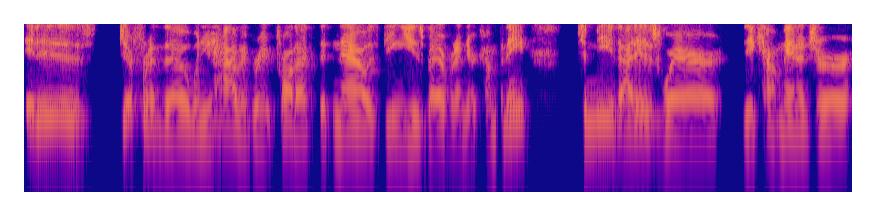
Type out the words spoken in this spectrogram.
it is different though when you have a great product that now is being used by everyone in your company. To me, that is where the account manager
